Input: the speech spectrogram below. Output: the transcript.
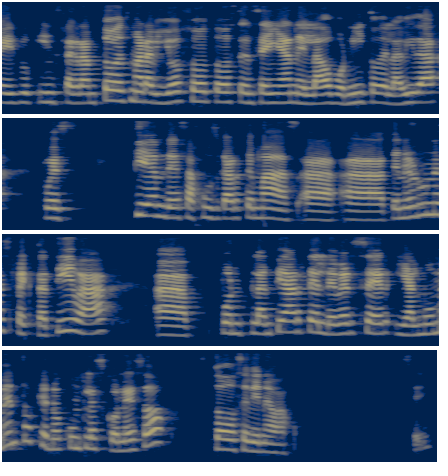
Facebook, Instagram, todo es maravilloso, todos te enseñan el lado bonito de la vida, pues tiendes a juzgarte más, a, tener una expectativa, a plantearte el deber ser y al momento que no cumples con eso, todo se viene abajo. ¿Sí?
